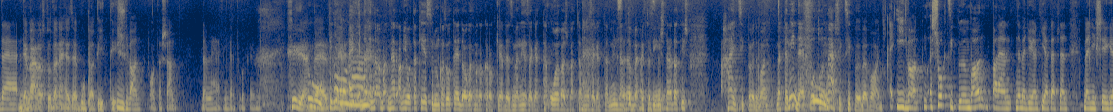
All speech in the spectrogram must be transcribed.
De, de választod a nehezebb utat itt is. Így van, pontosan. Nem lehet minden túl könnyű. Hű ember! Hú, figyelj, egy, na, mert amióta készülünk, azóta egy dolgot meg akarok kérdezni, mert nézegettem, olvasgattam, nézegettem minden, Szerintem többek között az Instádat is hány cipőd van? Mert te minden fotón másik cipőbe vagy. Így van. Sok cipőm van, talán nem egy olyan hihetetlen mennyiség,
